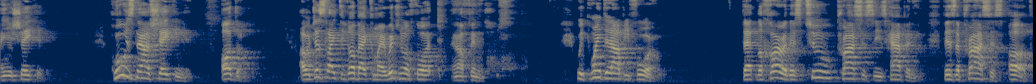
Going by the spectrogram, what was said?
and you shake it. Who's now shaking it? Adam. I would just like to go back to my original thought and I'll finish. We pointed out before that Lachara, there's two processes happening. There's a process of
